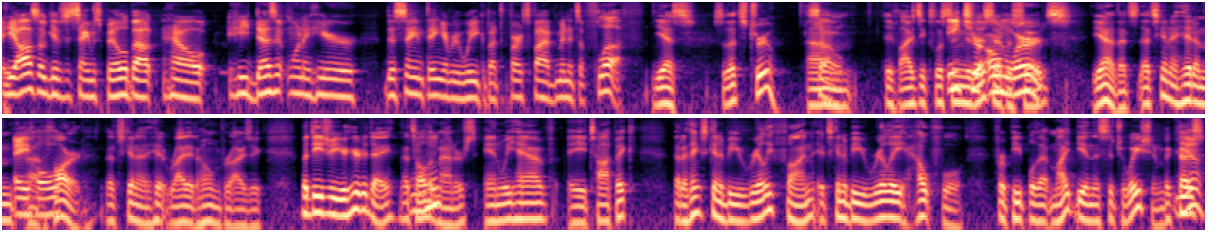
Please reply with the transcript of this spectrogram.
He also gives the same spill about how he doesn't want to hear the same thing every week about the first five minutes of fluff. Yes. So that's true. So, um, if Isaac's listening Eat to your own episode, words. Yeah, that's that's gonna hit him uh, hard. That's gonna hit right at home for Isaac. But DJ, you're here today. That's all that Mm-hmm. matters. And we have a topic that I think is gonna be really fun. It's gonna be really helpful for people that might be in this situation because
